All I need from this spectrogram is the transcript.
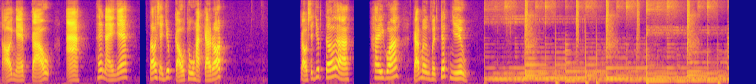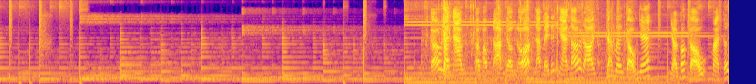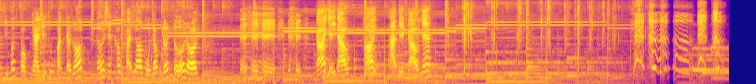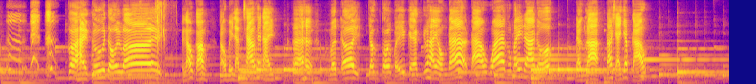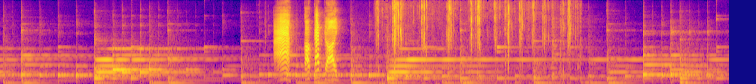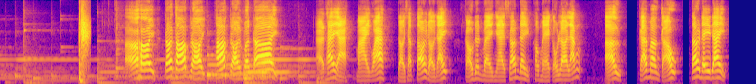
Tội nghiệp cậu. À thế này nhé. Tớ sẽ giúp cậu thu hoạch cà rốt. Cậu sẽ giúp tớ à? Hay quá. Cảm ơn vịt rất nhiều. Còn một đoạn đường nữa là về đến nhà tớ rồi. Cảm ơn cậu nhé. Nhờ có cậu mà tớ chỉ mất một ngày để thu hoạch cà rốt Tớ sẽ không phải lo mùa đông đến nữa rồi. Có gì đâu. Thôi tạm biệt cậu nhé. Có ai cứu tôi với? Lão con Cậu bị làm sao thế này? à, Vịt ơi, Chân tôi bị kẹt giữa hai hòn đá, Đau quá không lấy ra được. Đừng lo, Tớ sẽ giúp cậu. À có cách rồi. Ơi tớ thoát rồi thoát rồi, vịt ơi. À thấy à? May quá. Trời sắp tối rồi đấy. Cậu nên về nhà sớm đi không mẹ cậu lo lắng. Ừ cảm ơn cậu. Tớ đi đây.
